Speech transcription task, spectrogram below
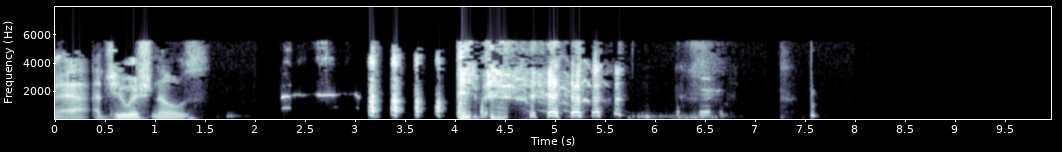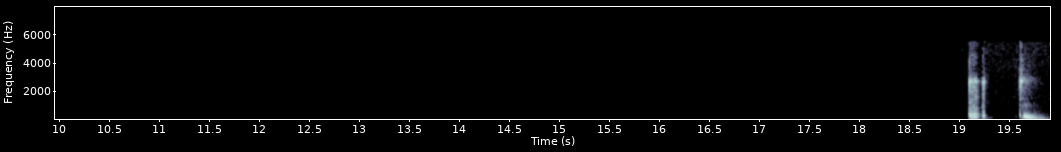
yeah, a Jewish nose.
